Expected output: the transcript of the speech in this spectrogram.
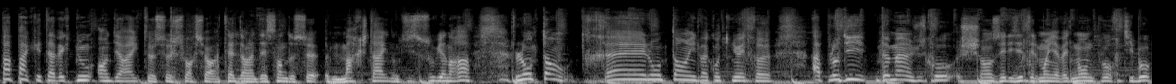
papa qui est avec nous en direct ce soir sur Artel dans la descente de ce Markstein. Donc il se souviendra longtemps, très longtemps. Il va continuer à être applaudi demain jusqu'aux Champs-Élysées, tellement il y avait de monde pour Thibaut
